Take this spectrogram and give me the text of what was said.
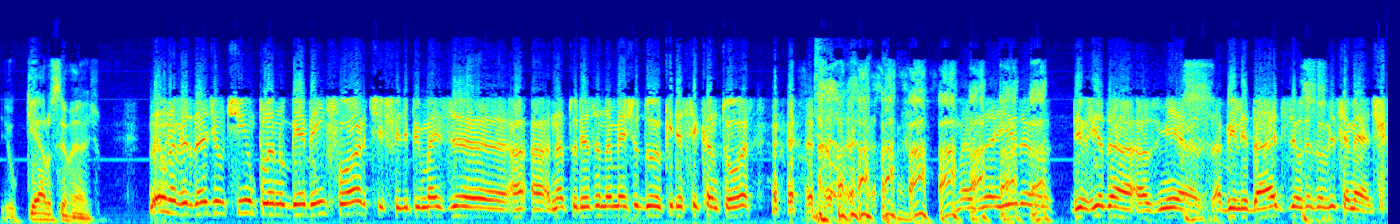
eu quero ser médico. Não, na verdade eu tinha um plano B bem forte, Felipe, mas eh, a, a natureza não me ajudou. Eu queria ser cantor. mas aí, devido às minhas habilidades, eu resolvi ser médico.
